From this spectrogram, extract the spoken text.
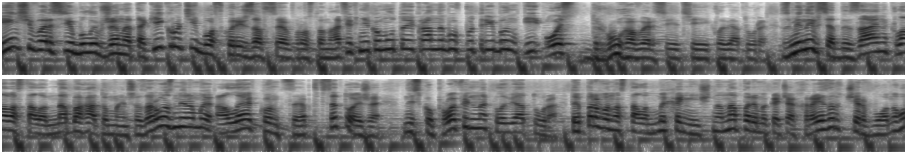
Інші версії були вже не такі круті, бо, скоріш за все, просто нафіг нікому той екран не був потрібен. І ось друга версія цієї клавіатури. Змінився дизайн, клава стала набагато менша за розмірами, але концепт все той же низькопрофільна клавіатура. Тепер вона стала механічна на перемикачах Razer червоного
